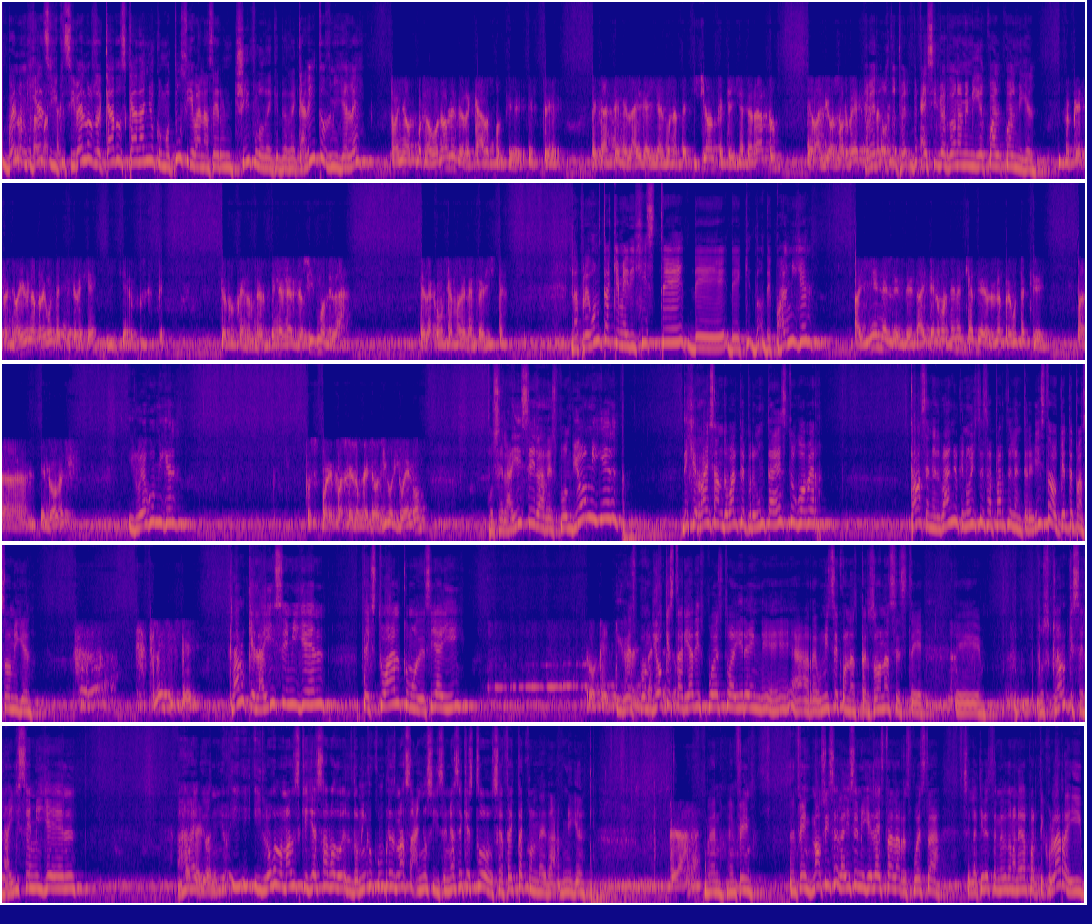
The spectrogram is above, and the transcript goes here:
bueno, Miguel, si, si ven los recados cada año como tú, sí van a hacer un chiflo de, de recaditos, Miguel, ¿eh? Toño, por favor, no hables de recados porque este dejaste en el aire ahí alguna petición que te hice hace rato, te valió sorbete. A ver, pero... sí, perdóname, Miguel, ¿cuál, cuál, Miguel? Ok, Toño, hay una pregunta que te dejé y que, pues, este, yo creo que en, el nerviosismo de la, de la, ¿cómo se llama?, de la entrevista. La pregunta que me dijiste de, de, de cuál, Miguel? Ahí en el, ahí te lo mandé en el chat de una pregunta que para el Gober. ¿Y luego, Miguel? Pues por pues es lo que yo digo y luego. Pues se la hice y la respondió Miguel. Dije, Ray Sandoval te pregunta esto, Gober. ¿Estabas en el baño que no viste esa parte de la entrevista o qué te pasó, Miguel? ¿Qué le hiciste? Claro que la hice, Miguel. Textual, como decía ahí. Y respondió que estaría dispuesto a ir en, eh, a reunirse con las personas, este, eh, pues claro que se la hice, Miguel. Ay, Dios mío. Y, y luego lo malo es que ya es sábado, el domingo cumples más años y se me hace que esto se afecta con la edad, Miguel. ¿Será? Bueno, en fin. En fin, no, sí se la hice, Miguel, ahí está la respuesta. Si la quieres tener de manera particular, ahí,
